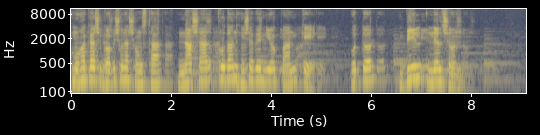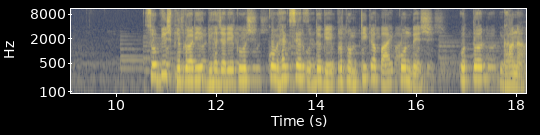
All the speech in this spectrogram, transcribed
মহাকাশ গবেষণা সংস্থা নাসার প্রধান হিসেবে নিয়োগ পান কে? উত্তর, বিল নেলসন। চব্বিশ ফেব্রুয়ারি দুই হাজার একুশ কোভ্যাক্সের উদ্যোগে প্রথম টিকা পায় কোন দেশ? উত্তর ঘানা।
